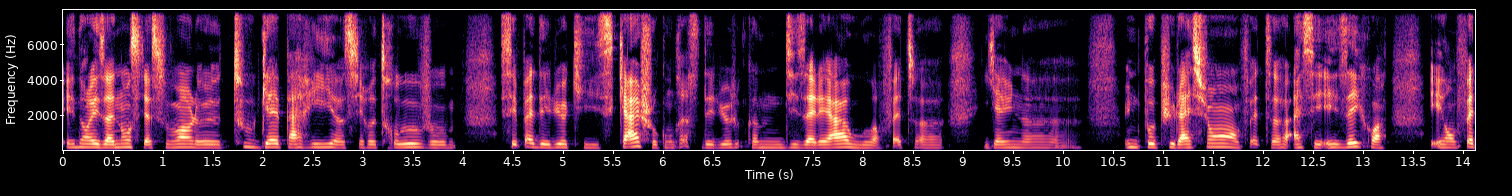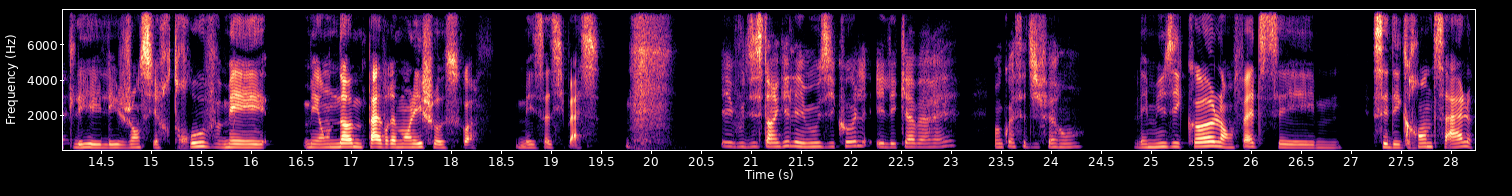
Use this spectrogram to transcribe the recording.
Et dans les annonces, il y a souvent le tout gay Paris s'y retrouve. C'est pas des lieux qui se cachent, au contraire, c'est des lieux, comme disait Léa, où en fait, il y a une, euh, une population en fait euh, assez aisée quoi. Et en fait les, les gens s'y retrouvent, mais mais on nomme pas vraiment les choses quoi. Mais ça s'y passe. Et vous distinguez les musicals et les cabarets En quoi c'est différent? Les musicals en fait c'est c'est des grandes salles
